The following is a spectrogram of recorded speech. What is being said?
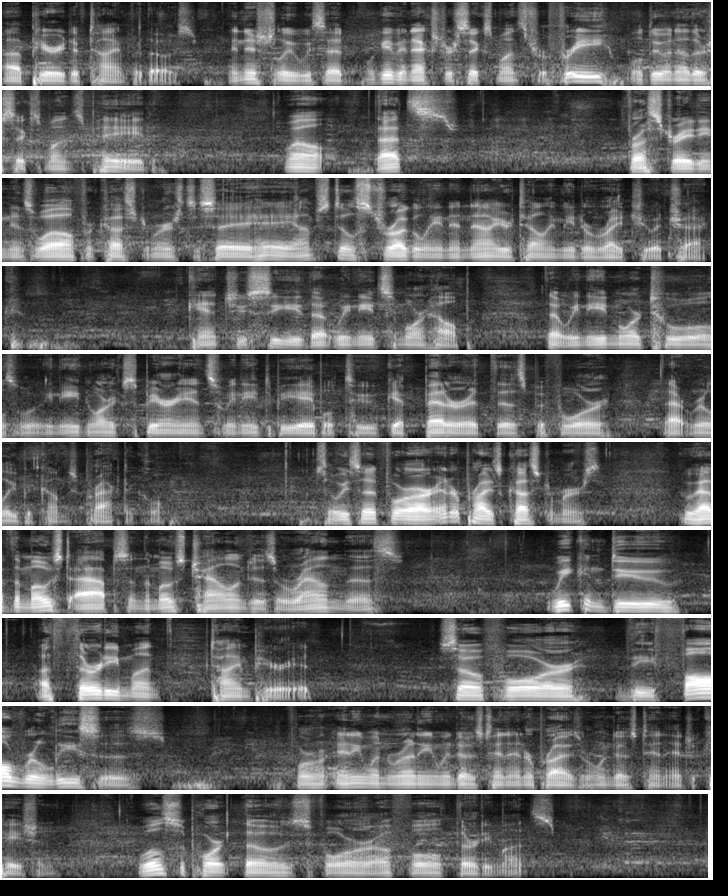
uh, period of time for those. Initially, we said, we'll give you an extra six months for free, we'll do another six months paid. Well, that's frustrating as well for customers to say, hey, I'm still struggling, and now you're telling me to write you a check. Can't you see that we need some more help? That we need more tools, we need more experience, we need to be able to get better at this before that really becomes practical. So we said for our enterprise customers who have the most apps and the most challenges around this, we can do a 30 month time period. So for the fall releases, for anyone running Windows 10 Enterprise or Windows 10 Education, we'll support those for a full 30 months.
